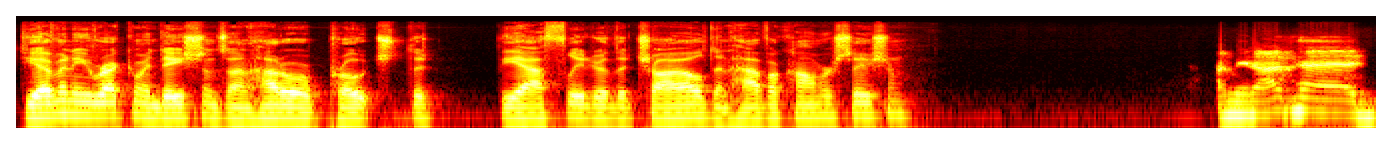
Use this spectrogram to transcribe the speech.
Do you have any recommendations on how to approach the, the athlete or the child and have a conversation? I mean, I've had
